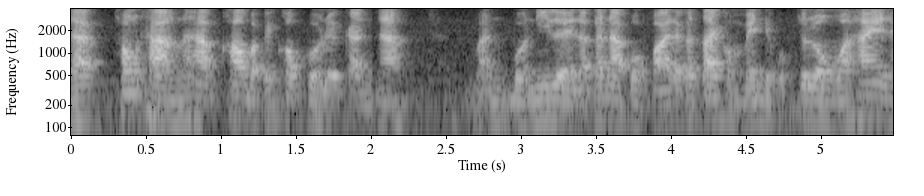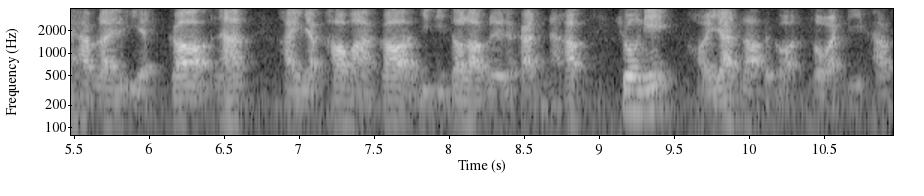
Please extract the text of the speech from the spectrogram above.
และช่องทางนะครับเข้ามาเป็นครอบครัวเดียวกันนะมันบนนี้เลยแล้วก็หน้าโปรไฟล์แล้วก็ใต้คอมเมนต์เดี๋ยวผมจะลงมาให้นะครับรายละเอียดก็นะใครอยากเข้ามาก็ยินดีต้อนรับเลยแล้วกันนะครับช่วงนี้ขออนุญาตลาไปก่อนสวัสดีครับ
